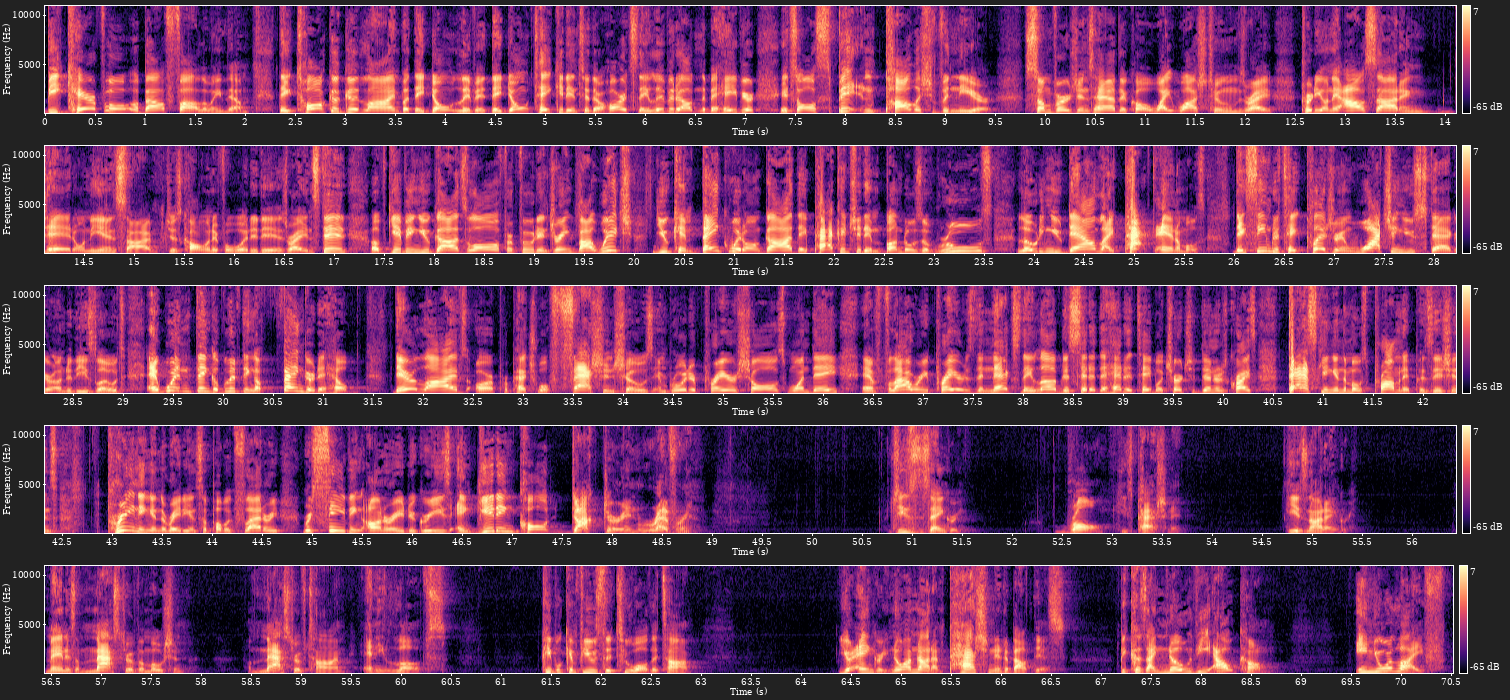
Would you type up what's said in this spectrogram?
Be careful about following them. They talk a good line, but they don't live it. They don't take it into their hearts. They live it out in the behavior. It's all spit and polished veneer. Some versions have, they're called whitewashed tombs, right? Pretty on the outside and dead on the inside, just calling it for what it is, right? Instead of giving you God's law for food and drink by which you can banquet on God, they package it in bundles of rules, loading you down like packed animals. They seem to take pleasure in watching you stagger under these loads and wouldn't think of lifting a finger to help their lives are perpetual fashion shows, embroidered prayer shawls one day and flowery prayers the next. They love to sit at the head of the table at church dinners of Christ, basking in the most prominent positions, preening in the radiance of public flattery, receiving honorary degrees, and getting called doctor and reverend. Jesus is angry. Wrong. He's passionate. He is not angry. Man is a master of emotion, a master of time, and he loves. People confuse the two all the time. You're angry. No, I'm not. I'm passionate about this because I know the outcome. In your life,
